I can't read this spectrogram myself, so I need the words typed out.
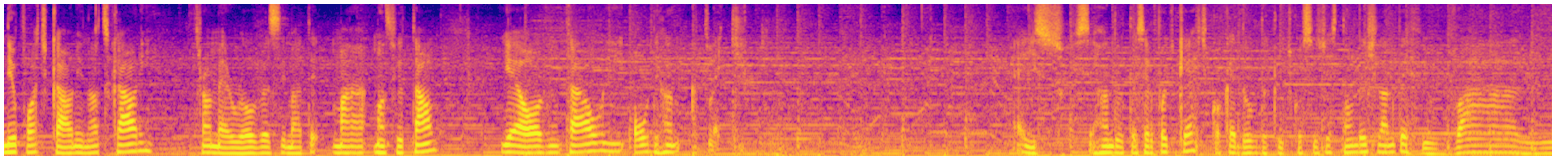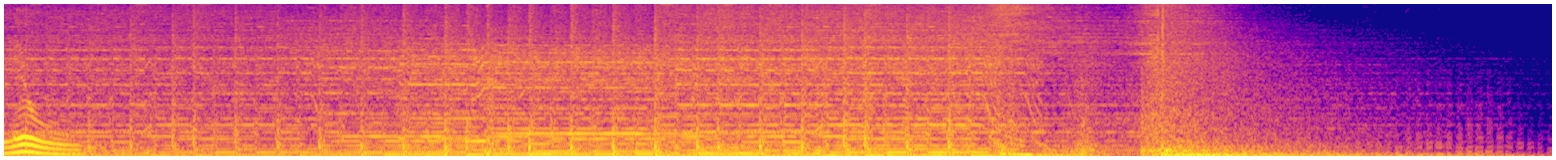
Newport County e Notts County, Tranmere Rovers e Mansfield Town, Yeovil Town e Oldham Athletic. É isso. Encerrando o terceiro podcast. Qualquer dúvida, crítica ou sugestão, deixe lá no perfil. Valeu!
